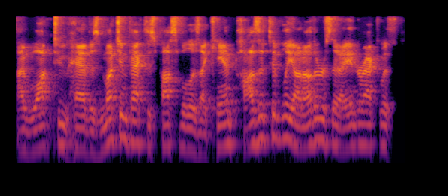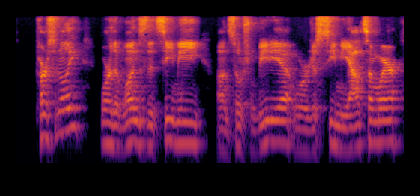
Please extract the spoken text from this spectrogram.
I want to have as much impact as possible as I can positively on others that I interact with personally, or the ones that see me on social media or just see me out somewhere.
